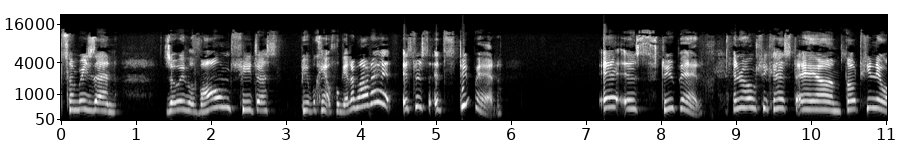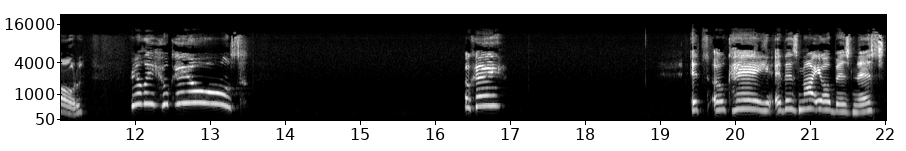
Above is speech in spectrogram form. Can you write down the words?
some reason, Zoe Laverne, she just, people can't forget about it. It's just, it's stupid. It is stupid. You know, she kissed a um, 13 year old. Really? Who cares? Okay? It's okay. It is not your business.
